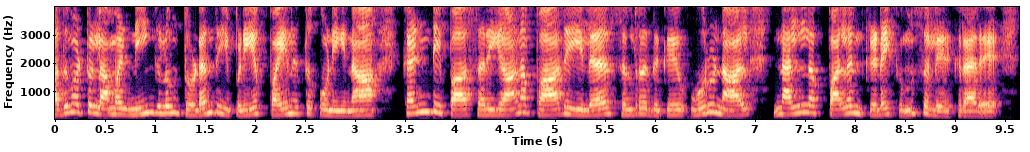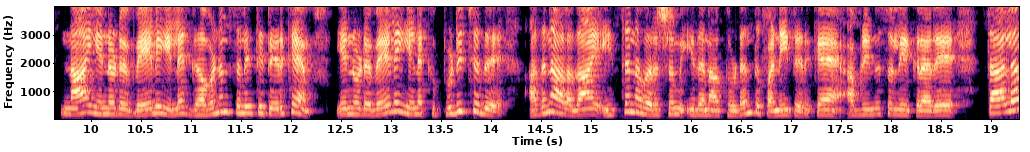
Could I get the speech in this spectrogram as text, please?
அது மட்டும் இல்லாமல் நீங்களும் தொடர்ந்து இப்படியே பயணித்து போனீங்கன்னா கண்டிப்பாக சரியான பாதையில் செல்றதுக்கு ஒரு நாள் நல்ல பலன் கிடைக்கும் சொல்லியிருக்கிறாரு. நான் என்னோட வேலையில் கவனம் செலுத்திட்டு இருக்கேன். என்னோட வேலை எனக்கு பிடிச்சது. அதனால தான் இத்தனை வருஷம் இதை நான் தொடர்ந்து பண்ணிட்டு இருக்கேன் அப்படின்னு சொல்லியிருக்கிறாரு. தலை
